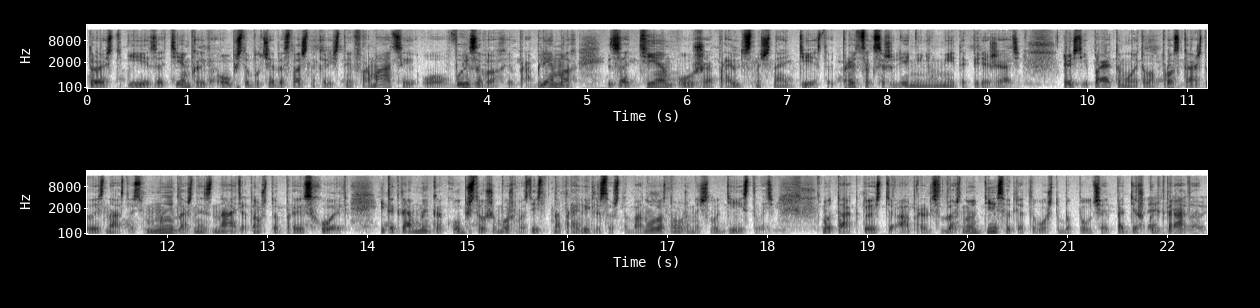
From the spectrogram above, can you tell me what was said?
То есть и затем, когда общество получает достаточное количество информации о вызовах и проблемах, затем уже правительство начинает действовать. Правительство, к сожалению, не умеет опережать. То есть и поэтому это вопрос каждого из нас. То есть мы должны знать о том, что происходит. И тогда мы, как общество, уже можем воздействовать на правительство, чтобы оно должно уже начало действовать. Вот так. То есть а правительство должно действовать для того, чтобы получать поддержку электората.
